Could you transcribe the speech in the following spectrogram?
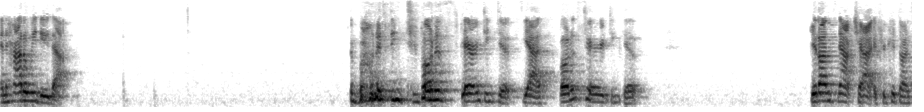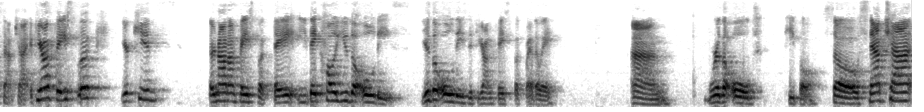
And how do we do that? Bonusing, bonus parenting tips. Yes, bonus parenting tips. Get on Snapchat if your kid's on Snapchat. If you're on Facebook, your kids, they're not on Facebook. They they call you the oldies. You're the oldies if you're on Facebook, by the way. Um, we're the old people. So Snapchat,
